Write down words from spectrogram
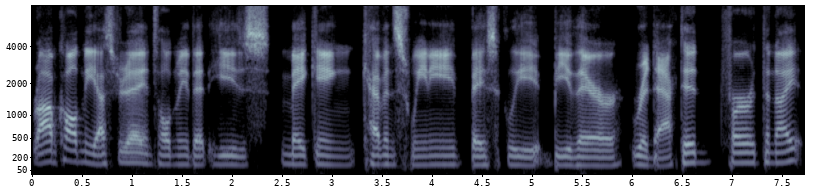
Rob called me yesterday and told me that he's making Kevin Sweeney basically be there redacted for the night.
